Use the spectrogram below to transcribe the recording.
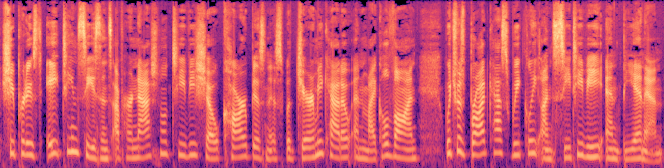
She produced 18 seasons of her national TV show Car Business with Jeremy Cato and Michael Vaughan, which was broadcast weekly on CTV and BNN.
